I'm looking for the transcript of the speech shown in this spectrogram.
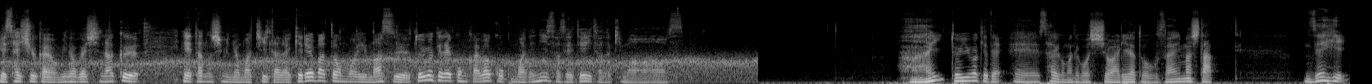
え最終回を見逃しなく、え楽しみにお待ちいただければと思います。というわけで今回はここまでにさせていただきます。はい。というわけで、えー、最後までご視聴ありがとうございました。ぜひ、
